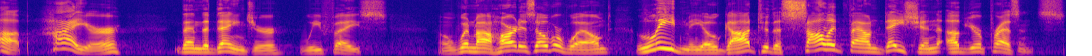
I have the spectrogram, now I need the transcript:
up higher than the danger we face. Uh, when my heart is overwhelmed, lead me, O God, to the solid foundation of your presence.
